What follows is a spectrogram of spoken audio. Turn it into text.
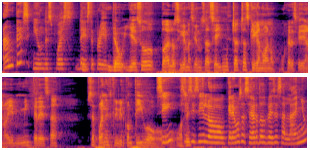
antes y un después de este proyecto. Yo, y eso todas lo siguen haciendo. O sea, si hay muchachas que digan, bueno, mujeres que digan, oye, me interesa, ¿se pueden inscribir contigo? Sí, o así? sí, sí, sí, lo queremos hacer dos veces al año.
